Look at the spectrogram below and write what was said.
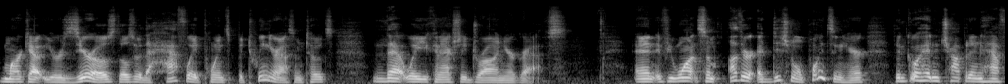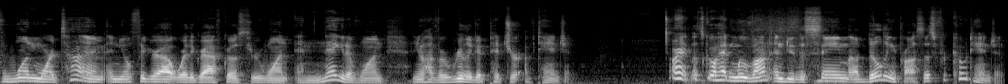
mark out your zeros, those are the halfway points between your asymptotes, that way you can actually draw in your graphs. And if you want some other additional points in here, then go ahead and chop it in half one more time and you'll figure out where the graph goes through 1 and negative 1, and you'll have a really good picture of tangent. All right, let's go ahead and move on and do the same uh, building process for cotangent.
